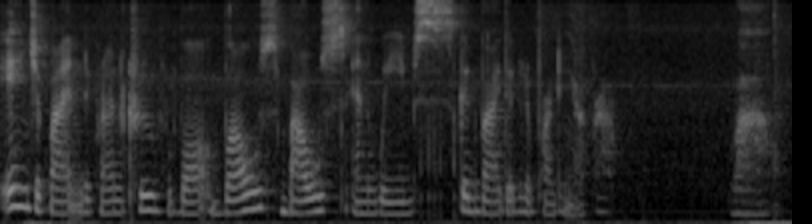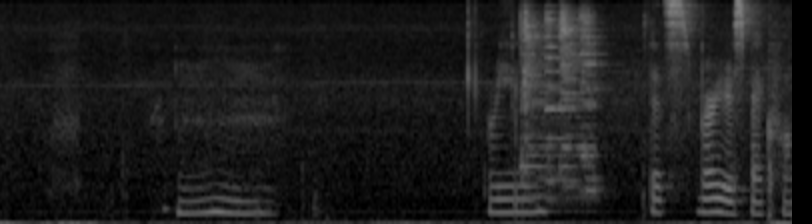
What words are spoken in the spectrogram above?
In Japan, the ground crew bows, bows, and waves goodbye to the departing aircraft. Wow. Mm. Really? That's very respectful.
